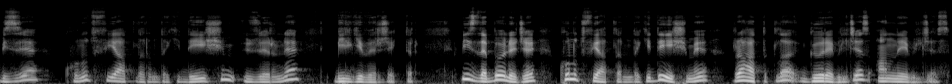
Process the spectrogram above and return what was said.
bize konut fiyatlarındaki değişim üzerine bilgi verecektir. Biz de böylece konut fiyatlarındaki değişimi rahatlıkla görebileceğiz, anlayabileceğiz.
